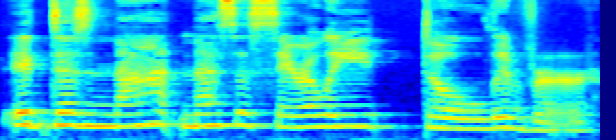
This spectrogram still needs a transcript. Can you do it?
it does not necessarily deliver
